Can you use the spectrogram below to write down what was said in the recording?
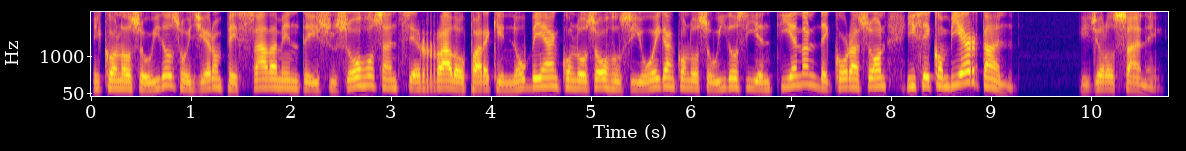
y con los oídos oyeron pesadamente y sus ojos han cerrado para que no vean con los ojos y oigan con los oídos y entiendan de corazón y se conviertan y yo los sane.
